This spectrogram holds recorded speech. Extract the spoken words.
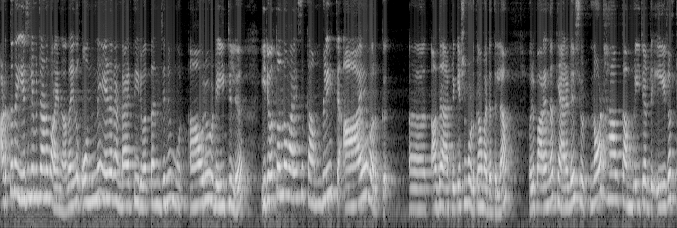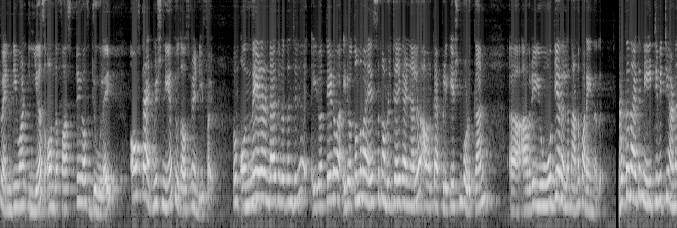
അടുത്തത് ഏജ് ലിമിറ്റ് ആണ് പറയുന്നത്. അതായത് ഒന്ന് ഏഴ് രണ്ടായിരത്തി ഇരുപത്തഞ്ചിന് മു ആ ഒരു ഡേറ്റിൽ ഇരുപത്തൊന്ന് വയസ്സ് കംപ്ലീറ്റ് ആയവർക്ക് അത് ആപ്ലിക്കേഷൻ കൊടുക്കാൻ പറ്റത്തില്ല. അവർ പറയുന്നത് candidate should not have completed the age of twenty one years on the first day of July of the admission year two thousand twenty five ഇപ്പം ഒന്ന് ഏഴ് രണ്ടായിരത്തി ഇരുപത്തഞ്ചിന് ഇരുപത്തേഴ് ഇരുപത്തൊന്ന് വയസ്സ് കംപ്ലീറ്റ് ആയി കഴിഞ്ഞാൽ അവർക്ക് അപ്ലിക്കേഷൻ കൊടുക്കാൻ അവർ യോഗ്യരല്ലെന്നാണ് പറയുന്നത്. അടുത്തതായിട്ട് നേറ്റിവിറ്റി ആണ്.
